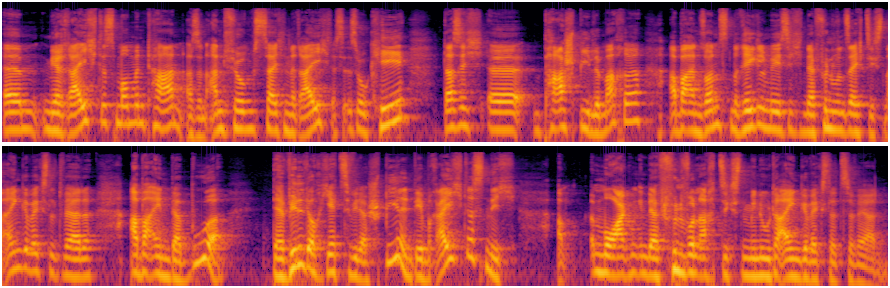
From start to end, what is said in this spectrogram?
ähm, mir reicht es momentan, also in Anführungszeichen reicht, es ist okay, dass ich äh, ein paar Spiele mache, aber ansonsten regelmäßig in der 65. eingewechselt werde. Aber ein Dabur, der will doch jetzt wieder spielen, dem reicht es nicht, morgen in der 85. Minute eingewechselt zu werden.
